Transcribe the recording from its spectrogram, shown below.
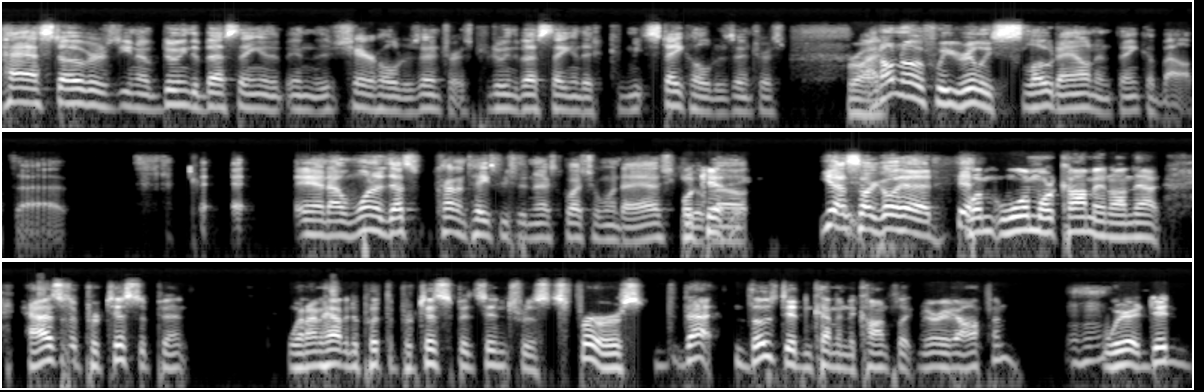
passed over as you know doing the best thing in the, in the shareholders' interest or doing the best thing in the stakeholders' interest. Right. I don't know if we really slow down and think about that. and I wanted that's kind of takes me to the next question I wanted to ask you okay. about. Yeah, sorry, go ahead. Yeah. One, one more comment on that. As a participant, when I'm having to put the participants' interests first, that those didn't come into conflict very often. Mm-hmm. Where it did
